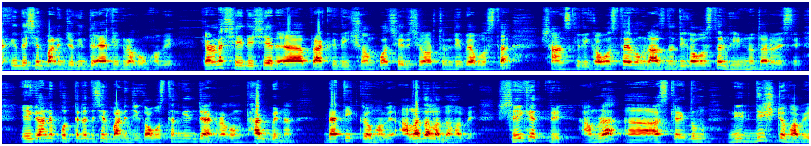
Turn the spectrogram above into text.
এক এক দেশের বাণিজ্য কিন্তু এক এক রকম হবে। কেননা সেই দেশের প্রাকৃতিক সম্পদ, সেই দেশের অর্থনৈতিক ব্যবস্থা, সাংস্কৃতিক অবস্থা এবং রাজনৈতিক অবস্থার ভিন্নতা রয়েছে। এই কারণে প্রত্যেকটা দেশের বাণিজ্যিক অবস্থান কিন্তু একরকম থাকবে না, ব্যতিক্রম হবে, আলাদা আলাদা হবে। সেই ক্ষেত্রে আমরা আজকে একদম নির্দিষ্টভাবে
